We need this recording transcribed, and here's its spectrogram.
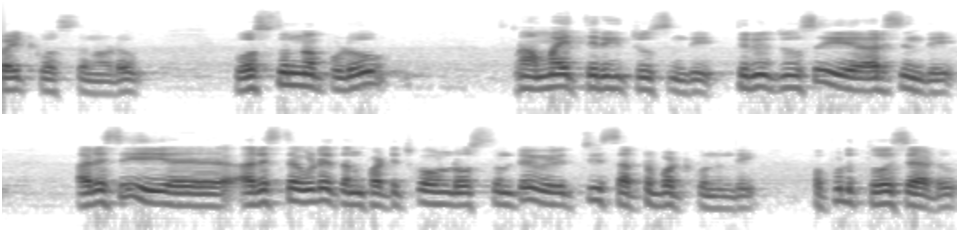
బయటకు వస్తున్నాడు. వస్తున్నప్పుడు ఆ అమ్మాయి తిరిగి చూసింది. తిరిగి చూసి అరిసింది. అరిసి అరిస్తే కూడా ఇతను పట్టించుకోకుండా వస్తుంటే వచ్చి సట్ట పట్టుకునింది. అప్పుడు తోశాడు.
